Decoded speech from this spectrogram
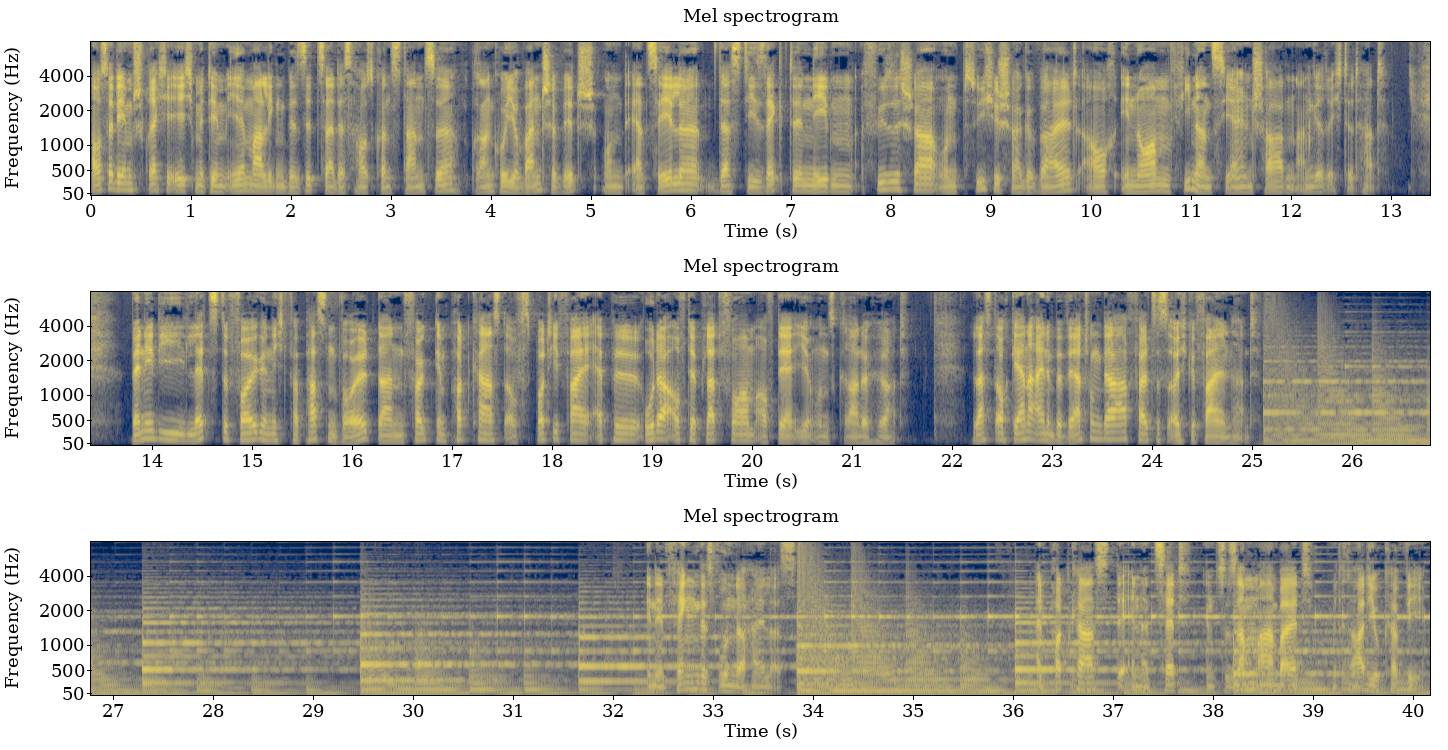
Außerdem spreche ich mit dem ehemaligen Besitzer des Haus Konstanze, Branko Jovancevic, und erzähle, dass die Sekte neben physischer und psychischer Gewalt auch enormen finanziellen Schaden angerichtet hat. Wenn ihr die letzte Folge nicht verpassen wollt, dann folgt dem Podcast auf Spotify, Apple oder auf der Plattform, auf der ihr uns gerade hört. Lasst auch gerne eine Bewertung da, falls es euch gefallen hat. In den Fängen des Wunderheilers. Ein Podcast der NRZ in Zusammenarbeit mit Radio KW.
